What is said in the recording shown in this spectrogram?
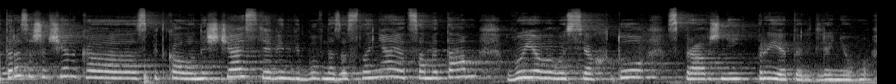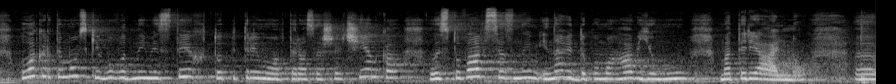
Тараса Шевченка спіткало нещастя, він відбув на заслання, і от саме там виявилося, хто справжній приятель для нього. Була Артемовський був одним із тих, хто підтримував Тараса Шевченка, листувався з ним і навіть допомагав йому матеріально. Е,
